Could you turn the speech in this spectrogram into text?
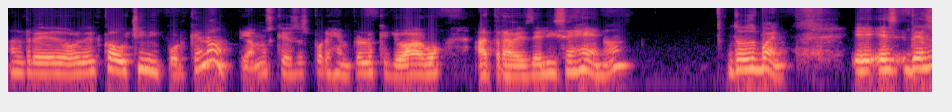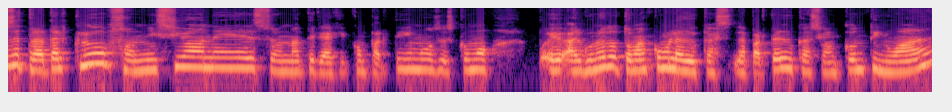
alrededor del coaching y por qué no. Digamos que eso es, por ejemplo, lo que yo hago a través del ICG, ¿no? Entonces, bueno, eh, de eso se trata el club, son misiones, son material que compartimos, es como, eh, algunos lo toman como la, la parte de educación continuada,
